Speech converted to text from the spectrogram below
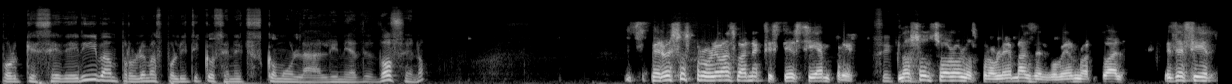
porque se derivan problemas políticos en hechos como la línea de 12, ¿no? Pero esos problemas van a existir siempre. No son solo los problemas del gobierno actual. Es decir,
